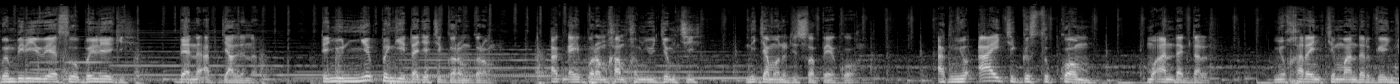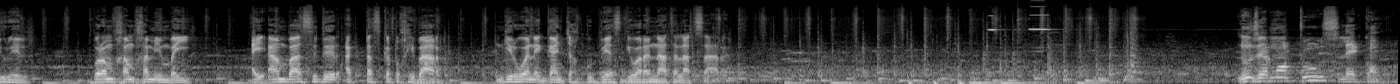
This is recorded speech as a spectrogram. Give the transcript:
Ba mbir yi weesoo ba léegi benn at jàll na. Te ñun ñépp ngi daje ci gorom-gorom ak ay borom xam-xam yu jëm ci ni jamono di soppeekoo. Ak ñu aay ci gëstu koom mu ànd ak dal. Ñu xarañ ci màndargay njuréel borom xam-xam yi mbay ay ambassadeur ak taskatu xibaar ngir wane gàncax gu bees gi war a naatalaat saara. Nous aimons tous les contes.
